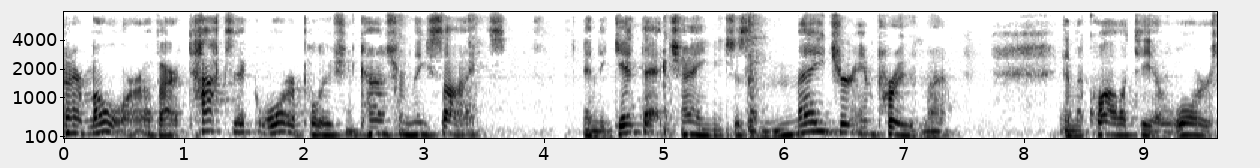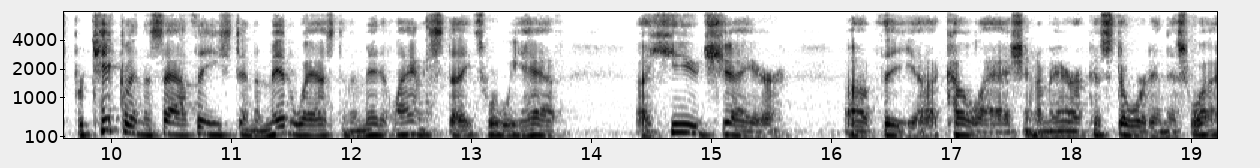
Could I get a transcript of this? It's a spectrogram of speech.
or more of our toxic water pollution comes from these sites. And to get that change is a major improvement in the quality of waters, particularly in the southeast and the Midwest and the Mid Atlantic states, where we have a huge share of the uh, coal ash in America stored in this way.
